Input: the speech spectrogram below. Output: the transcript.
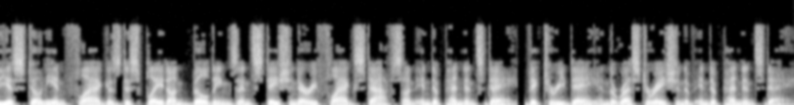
The Estonian flag is displayed on buildings and stationary flag staffs on Independence Day, Victory Day and the Restoration of Independence Day.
